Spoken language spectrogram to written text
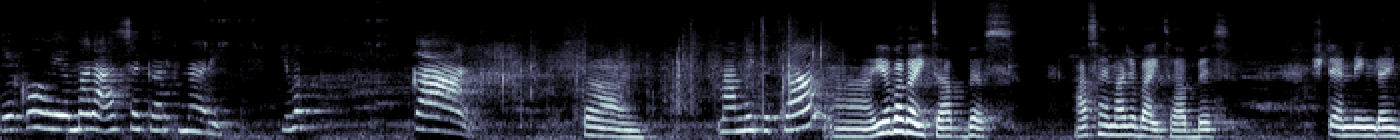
देखो हे मला असं करणार. हे बघ कान. कान. मामीचं कान? हा ये बघायचा अभ्यास. असा आहे माझ्या बाईचा अभ्यास. स्टँडिंग लाईन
